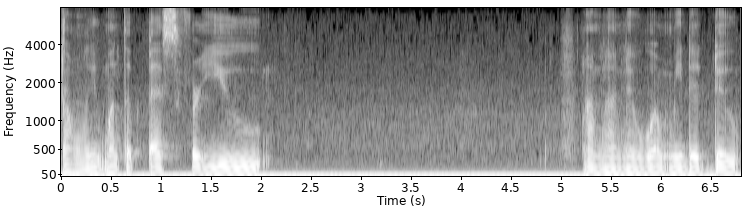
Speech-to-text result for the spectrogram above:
I only want the best for you. Gonna want me to do.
